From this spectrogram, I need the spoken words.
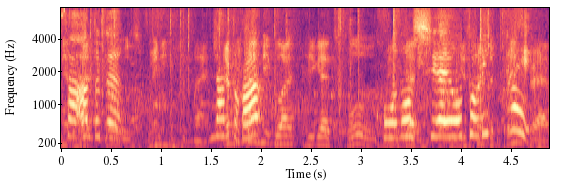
さあアント君。なんとかこの試合を取りたい。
